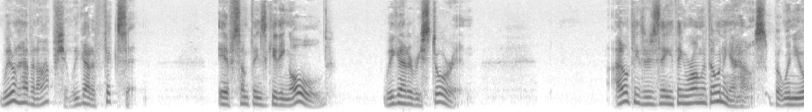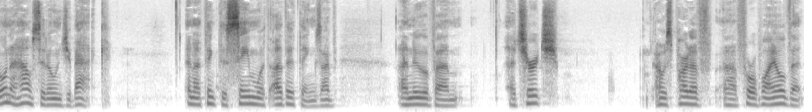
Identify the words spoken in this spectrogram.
we don't have an option. We got to fix it. If something's getting old, we got to restore it. I don't think there's anything wrong with owning a house, but when you own a house, it owns you back. And I think the same with other things. I've, I knew of um, a church I was part of uh, for a while that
